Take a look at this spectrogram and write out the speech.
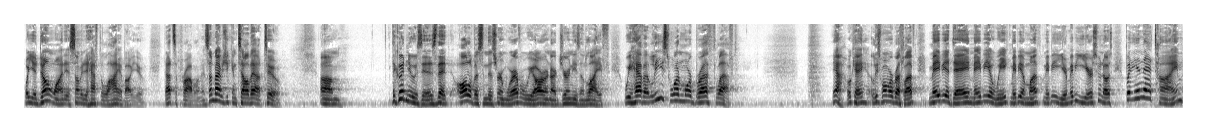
What you don't want is somebody to have to lie about you. That's a problem. And sometimes you can tell that too. Um, the good news is that all of us in this room, wherever we are in our journeys in life, we have at least one more breath left. Yeah, okay, at least one more breath left. Maybe a day, maybe a week, maybe a month, maybe a year, maybe years, who knows. But in that time,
